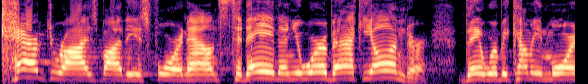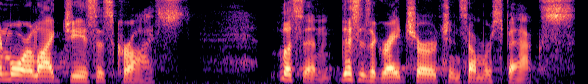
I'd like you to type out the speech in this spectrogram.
characterized by these four nouns today than you were back yonder. They were becoming more and more like Jesus Christ. Listen, this is a great church in some respects.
